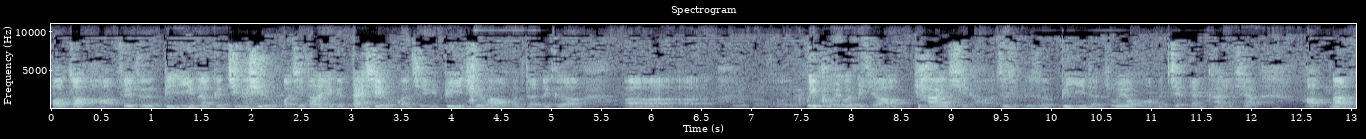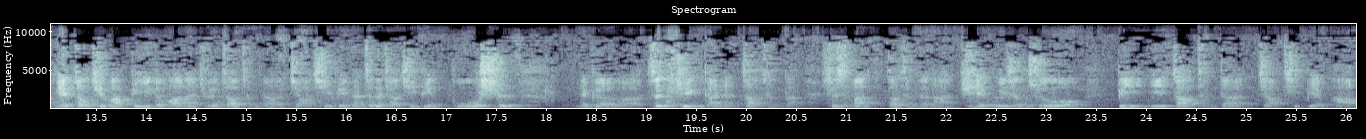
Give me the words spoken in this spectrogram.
暴躁哈，所以这个 B 一呢跟情绪有关系，当然也跟代谢有关系。因为 B 一缺乏，我们的那个呃胃口也会比较差一些哈。这是比如说 B 一的作用，我们简单看一下。好，那严重缺乏 B 一的话呢，就会造成呢脚气病。那这个脚气病不是那个真菌感染造成的，是什么造成的呢？缺维生素。B 一造成的脚气病啊，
